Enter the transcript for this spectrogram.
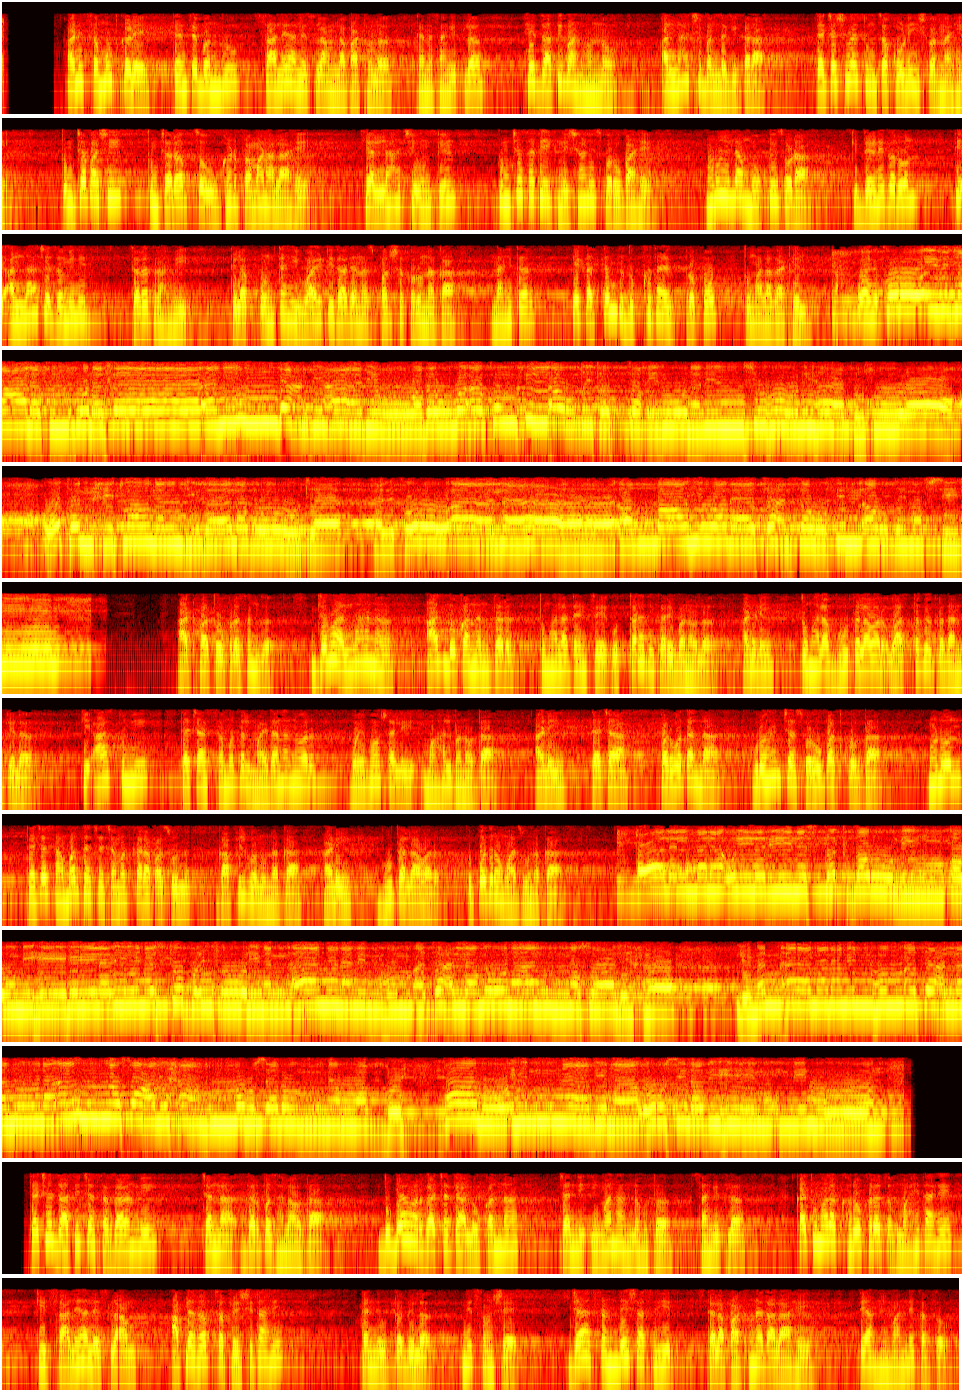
आणि समूदकडे त्यांचे बंधू साले अल इस्लामला पाठवलं. त्यानं सांगितलं हे जाती बांधवांनो अल्लाची बंदगी करा. त्याच्याशिवाय तुमचा कोणी ईश्वर नाही. तुमच्यापाशी तुमच्या रबचं उघड प्रमाण आलं आहे. ही अल्लाची उंटीण तुमच्यासाठी एक निशाणी स्वरूप आहे. म्हणून हिला मोकळी सोडा की जेणेकरून ती अल्लाच्या जमिनीत चरत राहावी. तिला कोणत्याही वाईट इराद्यानं स्पर्श करू नका. नाहीतर एक अत्यंत दुःखदायक प्रकोप तुम्हाला गाठेल. आठवा तो प्रसंग. जेव्हा अल्लानं आठ लोकांनंतर तुम्हाला त्यांचे उत्तराधिकारी बनवलं आणि तुम्हाला भूतलावर वास्तव्य प्रदान केलं की आज तुम्ही त्याच्या समतल मैदानांवर वैभवशाली महाल बनवता आणि त्याच्या पर्वतांना गृहांच्या स्वरूपात कोरता. म्हणून त्याच्या सामर्थ्याच्या चमत्कारापासून गाफील बनू नका आणि भूतलावर उपद्रव माजवू नका. قال الملأ الذين استكبروا من قومه للذين استضعفوا لمن آمن منهم أتعلمون أن صالحا لمن آمن منهم أتعلمون أن صالحا مرسل من ربه قالوا إنا بما أرسل به مؤمنون त्याच्या जातीच्या सरदारांनी ज्यांना दर्प झाला होता दुब्या वर्गाच्या त्या लोकांना ज्यांनी इमान आणलं होतं सांगितलं काय तुम्हाला खरोखरच माहीत आहे की साले अल इस्लाम आपल्या रबचा प्रेषित आहे त्यांनी उत्तर दिलं निसंशय ज्या संदेशासहित त्याला पाठवण्यात आला आहे ते आम्ही मान्य करतो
